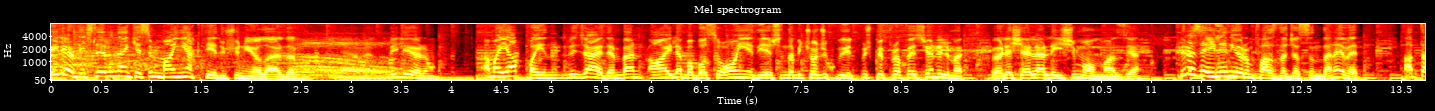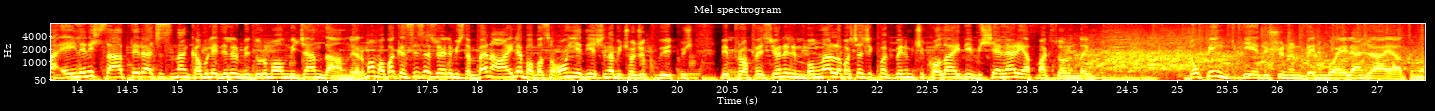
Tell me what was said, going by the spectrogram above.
Biliyorum içlerinden kesin manyak diye düşünüyorlardır. Evet biliyorum. Ama yapmayın rica ederim. Ben aile babası 17 yaşında bir çocuk büyütmüş bir profesyonelim. Öyle şeylerle işim olmaz ya. Biraz eğleniyorum fazlacasından evet. Hatta eğleniş saatleri açısından kabul edilir bir durum olmayacağını da anlıyorum. Ama bakın size söylemiştim. Ben aile babası 17 yaşında bir çocuk büyütmüş bir profesyonelim. Bunlarla başa çıkmak benim için kolay değil. Bir şeyler yapmak zorundayım. Doping diye düşünün benim bu eğlence hayatımı.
